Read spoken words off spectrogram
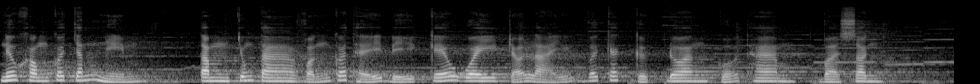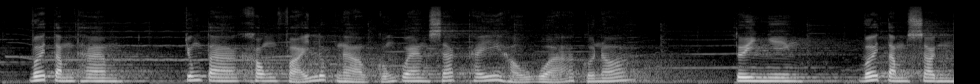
Nếu không có chánh niệm, tâm chúng ta vẫn có thể bị kéo quay trở lại với các cực đoan của tham và sân. Với tâm tham, chúng ta không phải lúc nào cũng quan sát thấy hậu quả của nó. Tuy nhiên với tâm sân,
